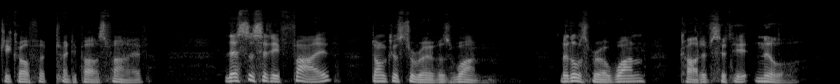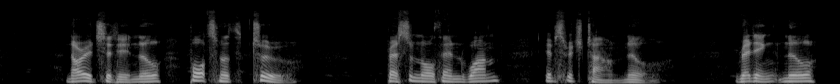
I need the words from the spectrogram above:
kick off at 20 past 5. Leicester City 5, Doncaster Rovers 1. Middlesbrough 1, Cardiff City nil. Norwich City nil, Portsmouth 2. Preston North End 1, Ipswich Town nil. Reading nil,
